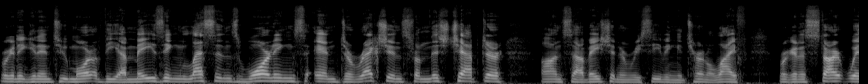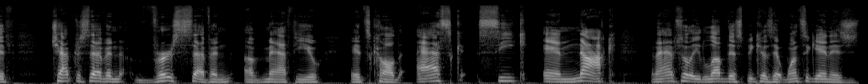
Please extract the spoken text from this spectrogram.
We're going to get into more of the amazing lessons, warnings, and directions from this chapter on salvation and receiving eternal life. We're going to start with chapter 7, verse 7 of Matthew. It's called Ask, Seek, and Knock. And I absolutely love this because it once again is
